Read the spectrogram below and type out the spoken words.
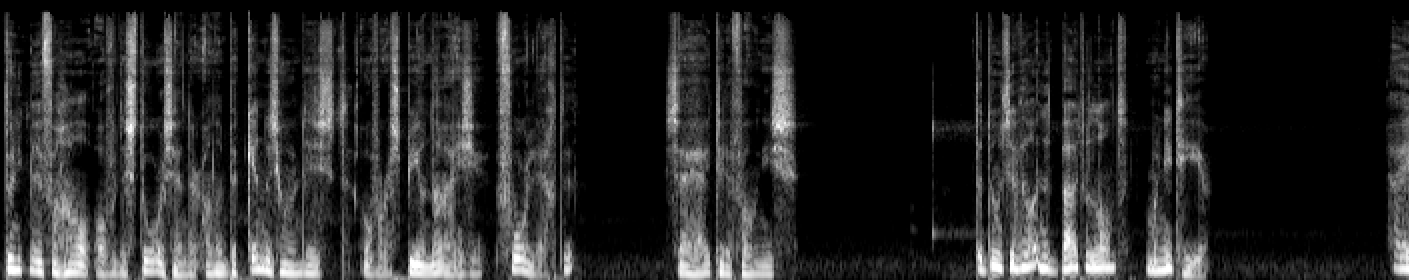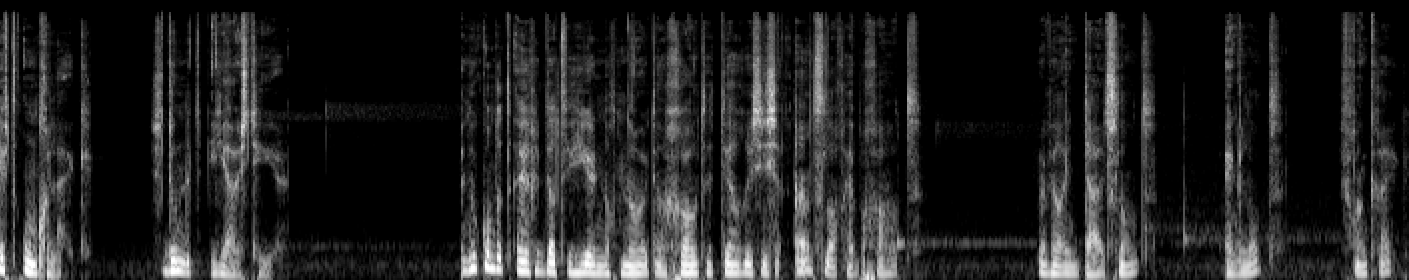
Toen ik mijn verhaal over de stoorzender aan een bekende journalist over spionage voorlegde, zei hij telefonisch. Dat doen ze wel in het buitenland, maar niet hier. Hij heeft ongelijk. Ze doen het juist hier. En hoe komt het eigenlijk dat we hier nog nooit een grote terroristische aanslag hebben gehad? Maar wel in Duitsland, Engeland, Frankrijk,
